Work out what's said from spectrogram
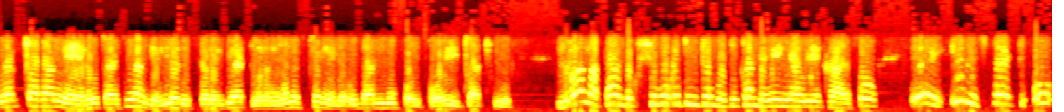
uyakucabangela ukuthi hayi singangeni le restaurant iyadura. Ngcono sithengele ubani bubhoyibhoyi iy'cathula lo wangaphandle kushuba ukuthi umthombothi ukuhambe ngey'nyawo uye ekhaya so hey i-respect u-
